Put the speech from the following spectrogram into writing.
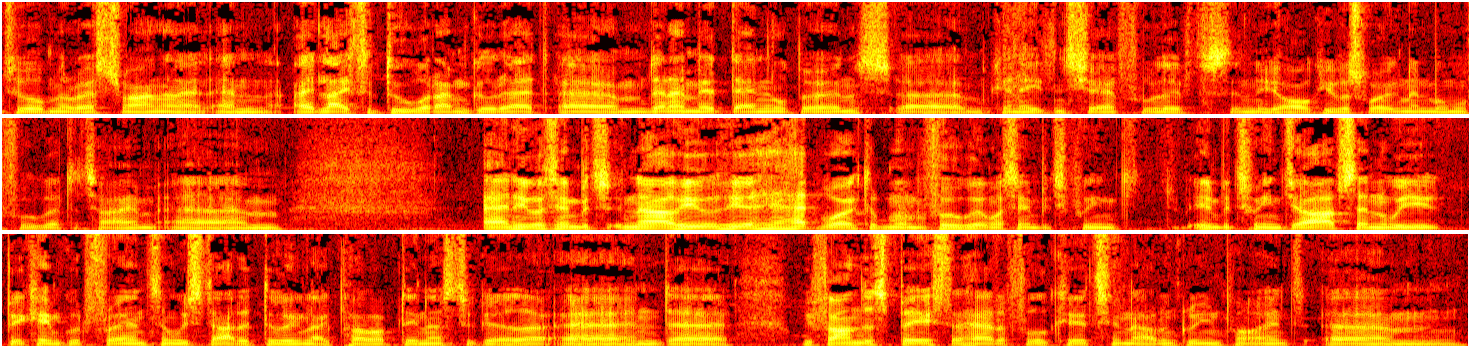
to open a restaurant, and, and I'd like to do what I'm good at. Um, then I met Daniel Burns, um, Canadian chef who lives in New York. He was working at Momofuku at the time. Um, and he was in between. Now he, he had worked at Momofuku and was in between in between jobs, and we became good friends, and we started doing like pop up dinners together. And uh, we found a space that had a full kitchen out in Greenpoint. Um,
